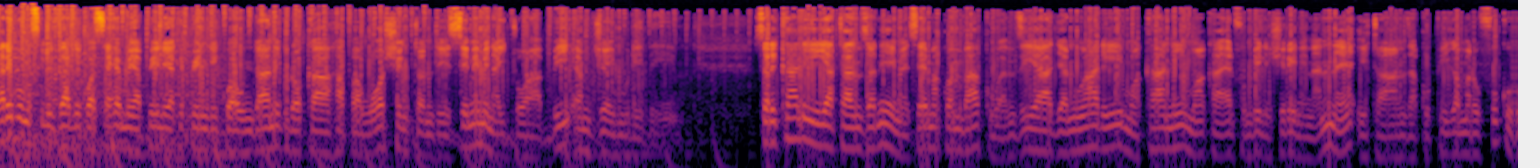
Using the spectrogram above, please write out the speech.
Karibu msikilizaji kwa sehemu ya pili ya kipindi Kwa Undani kutoka hapa Washington DC. Mimi naitwa BMJ Muridhi. Serikali ya Tanzania imesema kwamba kuanzia Januari mwakani mwaka 2024 itaanza kupiga marufuku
